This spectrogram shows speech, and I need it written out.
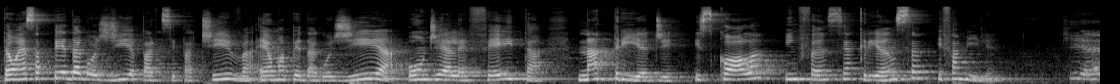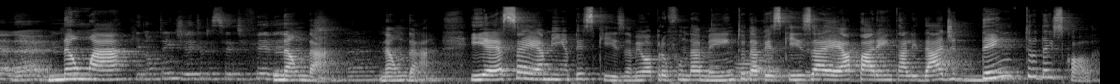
Então, essa pedagogia participativa é uma pedagogia onde ela é feita na tríade escola, infância, criança e família. Que é, né? Não há Que não tem jeito de ser diferente. não dá. né? Não dá. E essa é a minha pesquisa. Meu aprofundamento da Olha, pesquisa é a parentalidade dentro da escola.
